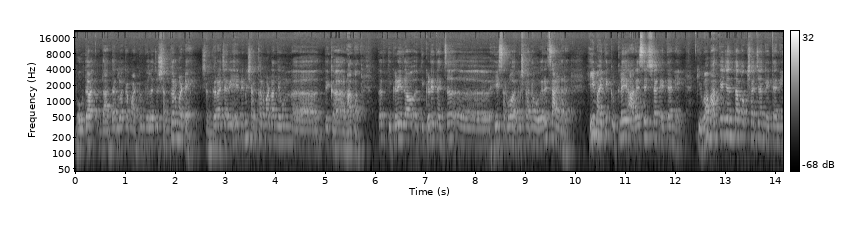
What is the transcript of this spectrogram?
बहुधा दादरला का पाठवून गेला जो शंकरमठ आहे. शंकराचार्य हे नेहमी शंकर मठात येऊन ते क- राहतात. तर तिकडे जाव तिकडे त्यांचं हे सर्व अनुष्ठानं वगैरे चालणार आहेत. ही माहिती कुठल्याही आर एस एसच्या नेत्याने किंवा भारतीय जनता पक्षाच्या नेत्याने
